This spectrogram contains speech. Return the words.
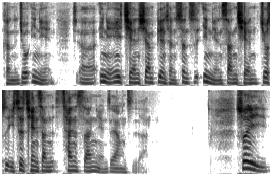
可能就一年，呃，一年一签，现在变成甚至一年三签，就是一次签三签三年这样子啊。所以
